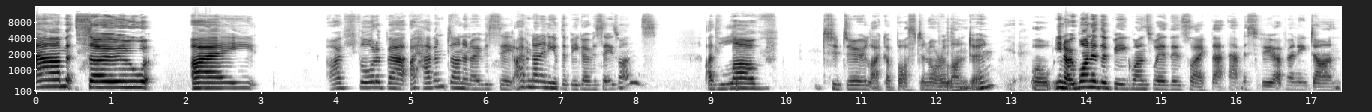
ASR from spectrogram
Um, so I I've thought about I haven't done an overseas I haven't done any of the big overseas ones. I'd love to do like a Boston or a London. Yeah. Or, you know, one of the big ones where there's like that atmosphere. I've only done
